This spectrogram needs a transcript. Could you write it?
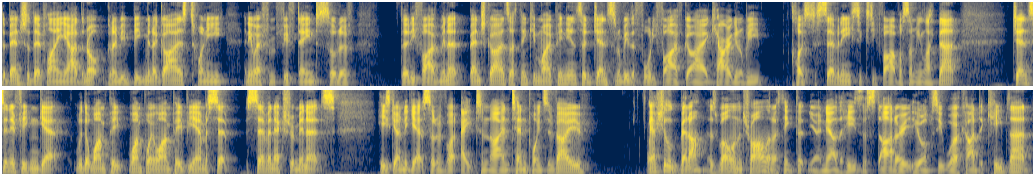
the bench that they're playing out, they're not going to be big minute guys, 20, anywhere from 15 to sort of 35 minute bench guys, I think, in my opinion. So Jensen will be the 45 guy, Carrigan will be close to 70, 65 or something like that. Jensen, if he can get with a 1 P, 1.1 ppm, a set, seven extra minutes, he's going to get sort of what, eight to nine, 10 points of value. He actually looked better as well in the trial, and I think that you know now that he's the starter, he'll obviously work hard to keep that.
